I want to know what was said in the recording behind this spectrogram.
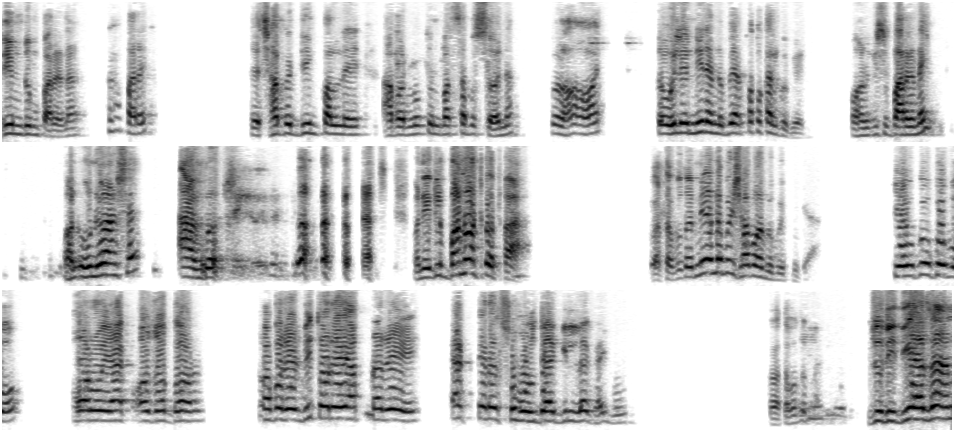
ডিম ডুম পারে না? হ্যাঁ, পারে। সাপের ডিম পারলে আবার নতুন বাচ্চা বুঝতে হয় না? "হ্যাঁ, তো ওইলে নিরানব্বই আর কতকাল করবে? ওখানে কিছু পারে নাই? উনিও আসে আমিও মানে এগুলো বানোয়াট কথা। কথা বলতে নিরানব্বই স্বাভাবিক থেকে? কেউ কেউ কব বড় এক অজগর কবরের ভিতরে আপনারে একটারে সবল দেয়া গিল্লা খাইব। কথা বলতে না? যদি দিয়া যান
